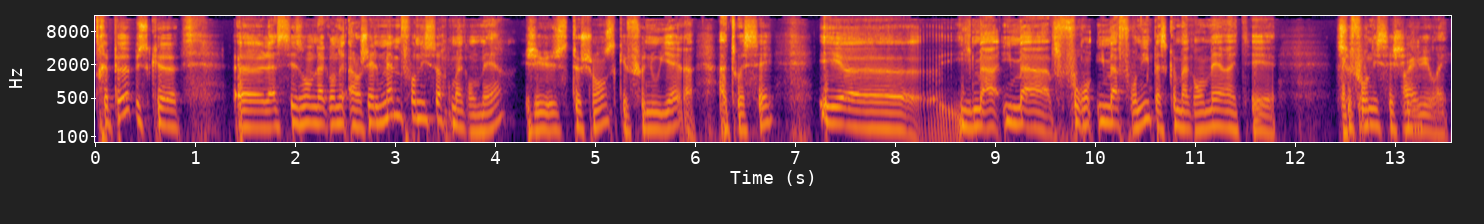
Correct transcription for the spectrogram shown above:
très peu puisque euh, la saison de la grenouille. Alors j'ai le même fournisseur que ma grand-mère. J'ai eu cette chance qui est Fenouillet là, à Toisset et euh, il m'a il m'a fourni, il m'a fourni parce que ma grand-mère était se fournissait chez Ouais. lui, ouais.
